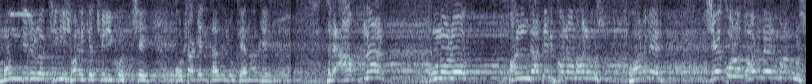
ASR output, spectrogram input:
মন্দিরেরও জিনিস অনেকে চুরি করছে, ওটাকে তাহলে ঢুকে আগে। তাহলে আপনার কোনো লোক, পাঞ্জাবির কোনো মানুষ, ধর্মের যে কোনো ধর্মের মানুষ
